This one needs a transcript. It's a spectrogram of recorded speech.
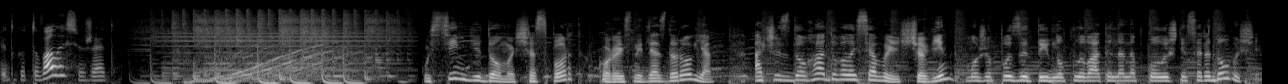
підготували сюжет. Усім відомо, що спорт корисний для здоров'я. А чи здогадувалися ви, що він може позитивно впливати на навколишнє середовище?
